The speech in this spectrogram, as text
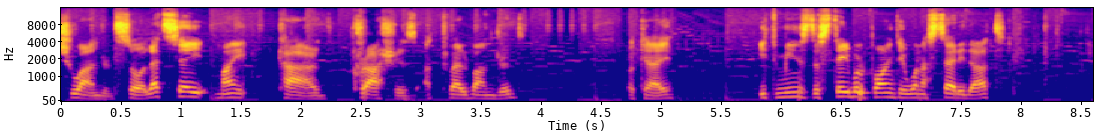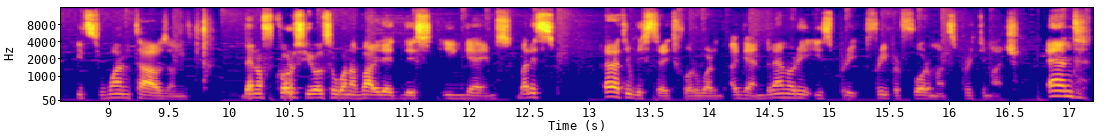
200. So let's say my card crashes at 1200, okay? it means the stable point I want to set it at, it's 1000. Then of course you also want to validate this in games, but it's relatively straightforward. Again, the memory is free performance pretty much. And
